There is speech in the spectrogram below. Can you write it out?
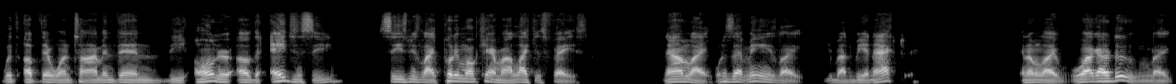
with up there one time, and then the owner of the agency sees me like, put him on camera. I like his face. Now I'm like, what does that mean? He's like, you're about to be an actor. And I'm like, what I gotta do? I'm like,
